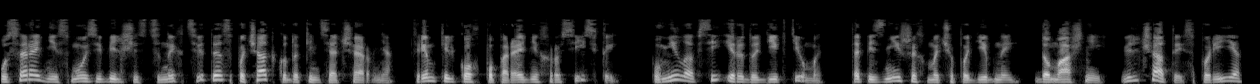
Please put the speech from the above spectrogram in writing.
У середній смузі більшість з них цвіте з початку до кінця червня, крім кількох попередніх російський, поміла всі іридодіктіуми та пізніших мечоподібний, домашній, вільчатий спорія,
